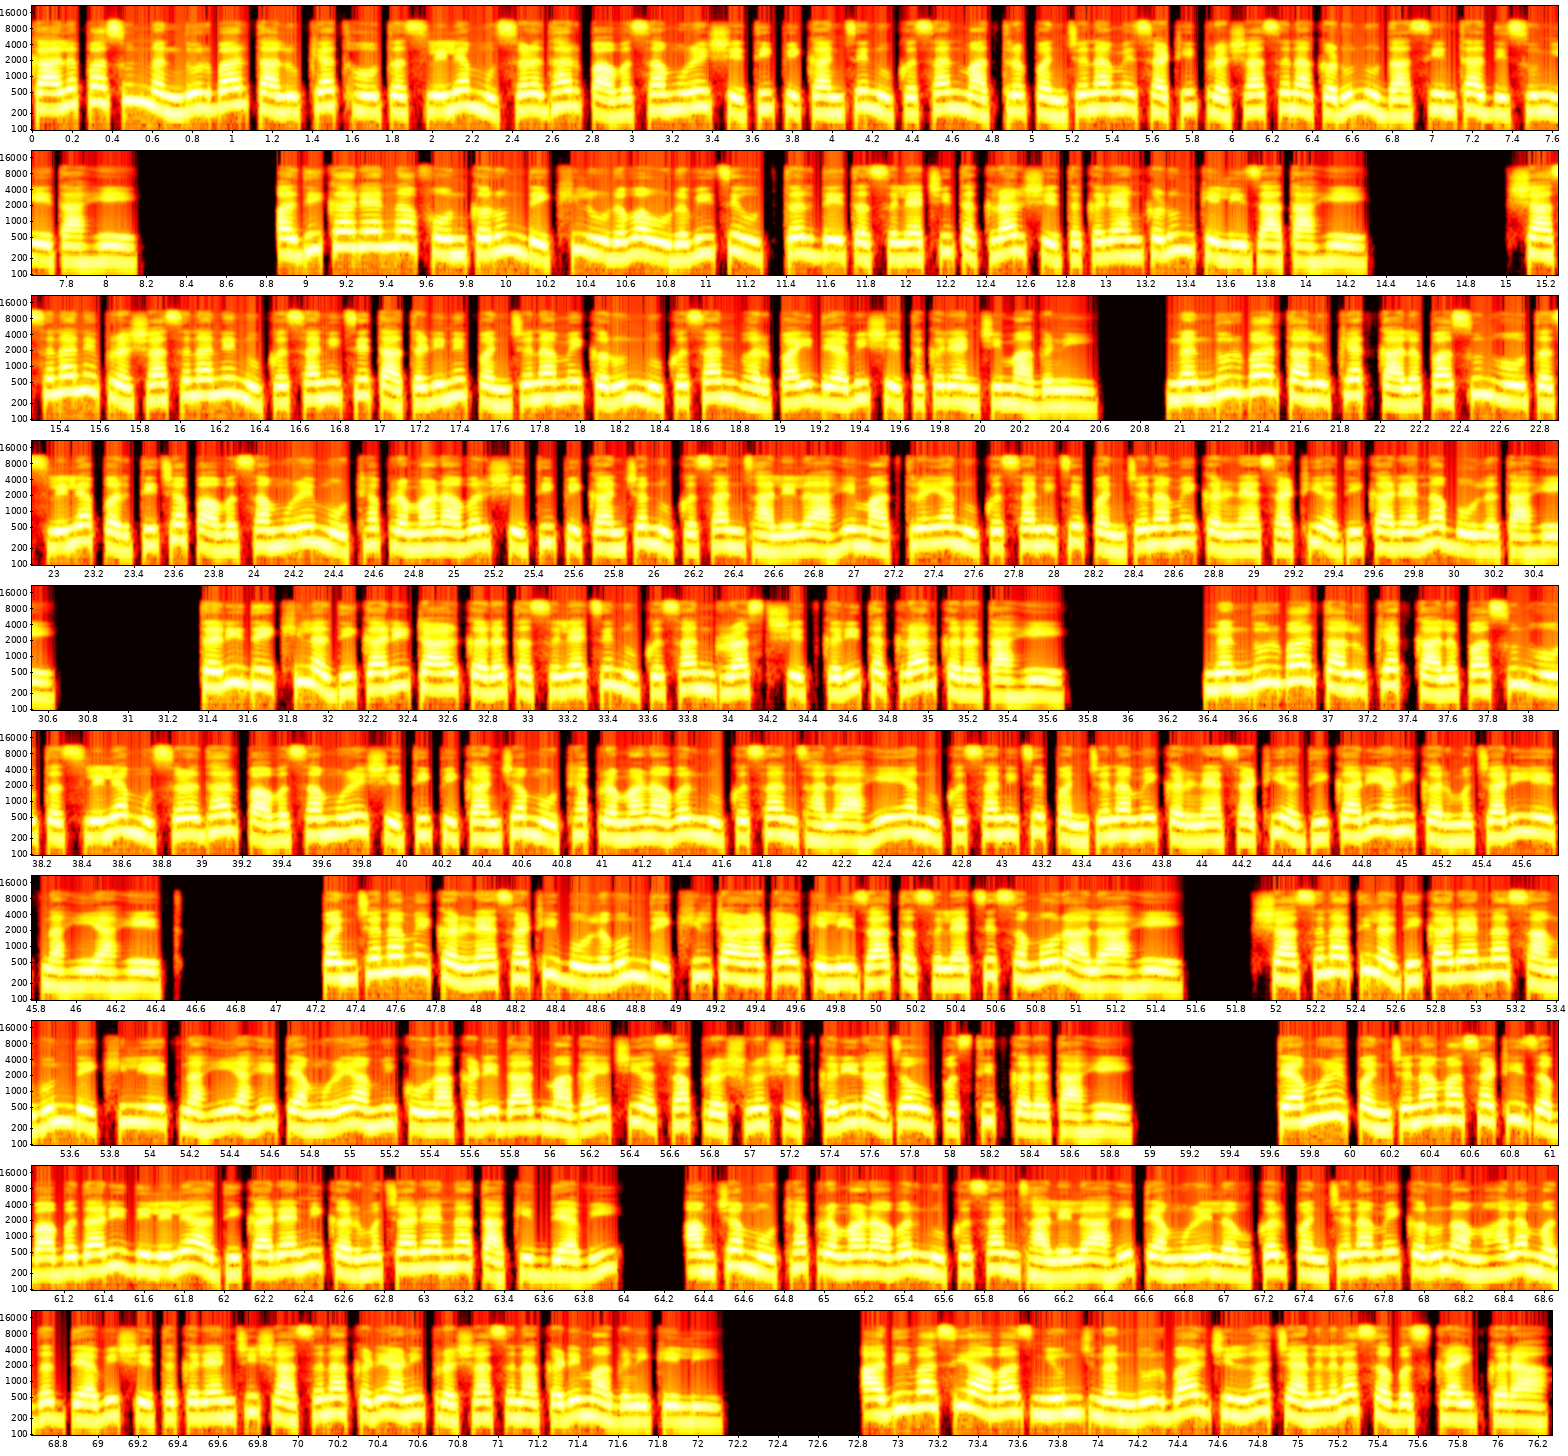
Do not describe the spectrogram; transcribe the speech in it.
कालपासून नंदुरबार तालुक्यात होत असलेल्या मुसळधार पावसामुळे शेती पिकांचे नुकसान मात्र पंचनामेसाठी प्रशासनाकडून उदासीनता दिसून येत आहे. अधिकाऱ्यांना फोन करून देखील उडवा उडवीचे उत्तर देत असल्याची तक्रार शेतकऱ्यांकडून केली जात आहे. शासनाने प्रशासनाने नुकसानीचे तातडीने पंचनामे करून नुकसान भरपाई द्यावी शेतकऱ्यांची मागणी. नंदुरबार तालुक्यात कालपासून होत असलेल्या परतीच्या पावसामुळे मोठ्या प्रमाणावर शेती पिकांच्या नुकसान झालेलं आहे. मात्र या नुकसानीचे पंचनामे करण्यासाठी अधिकाऱ्यांना बोलत आहे. तरी देखील अधिकारी टाळ करत असल्याचे नुकसानग्रस्त शेतकरी तक्रार करत आहे. नंदुरबार तालुक्यात कालपासून होत असलेल्या मुसळधार पावसामुळे शेती पिकांच्या मोठ्या प्रमाणावर नुकसान झालं आहे. या नुकसानीचे पंचनामे करण्यासाठी अधिकारी आणि कर्मचारी येत नाही आहेत. पंचनामे करण्यासाठी बोलवून देखील टाळाटाळ केली जात असल्याचे समोर आलं आहे. शासनातील अधिकाऱ्यांना सांगून देखील येत नाही आहे त्यामुळे आम्ही कोणाकडे दाद मागायची असा प्रश्न शेतकरी राजा उपस्थित करत आहे. त्यामुळे पंचनामासाठी जबाबदारी दिलेल्या अधिकाऱ्यांनी कर्मचाऱ्यांना ताकीद द्यावी. आमच्या मोठ्या प्रमाणावर नुकसान झालेलं आहे त्यामुळे लवकर पंचनामे करून आम्हाला मदत द्यावी शेतकऱ्यांची शासनाकडे आणि प्रशासनाकडे मागणी केली. आदिवासी आवाज न्यूज नंदुरबार जिल्हा चॅनलला सबस्क्राईब करा.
